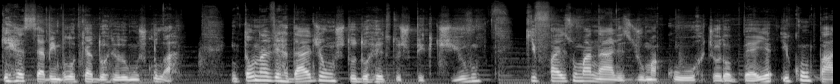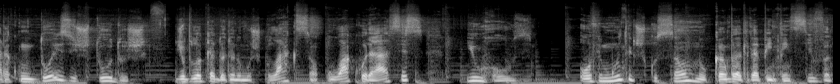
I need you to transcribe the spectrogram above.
que recebem bloqueador neuromuscular? Então, na verdade, é um estudo retrospectivo que faz uma análise de uma coorte europeia e compara com dois estudos de bloqueador neuromuscular, que são o Acurasis e o Rose. Houve muita discussão no campo da terapia intensiva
